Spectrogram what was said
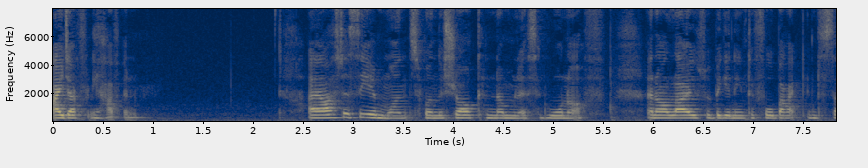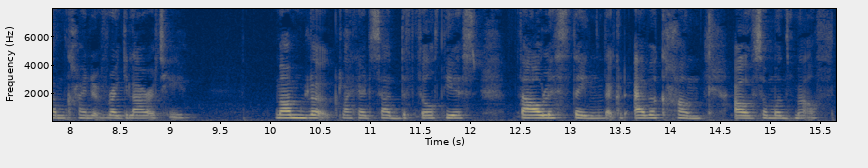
I definitely haven't. I asked to see him once when the shock and numbness had worn off, and our lives were beginning to fall back into some kind of regularity. Mum looked like I'd said the filthiest, foulest thing that could ever come out of someone's mouth.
